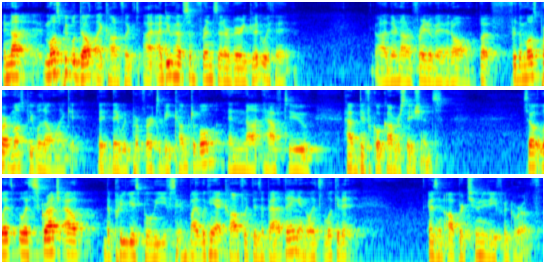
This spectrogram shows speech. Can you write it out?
And not most people don't like conflict. I, I do have some friends that are very good with it. Uh, they're not afraid of it at all. But for the most part, most people don't like it. They, they would prefer to be comfortable and not have to have difficult conversations. So let's, let's scratch out the previous beliefs by looking at conflict as a bad thing and let's look at it as an opportunity for growth.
